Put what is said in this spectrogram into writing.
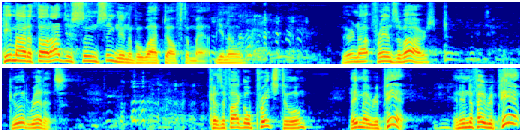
He might have thought, I'd just soon see Nineveh wiped off the map, you know. They're not friends of ours. Good riddance. Because if I go preach to them, they may repent. And then if they repent,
